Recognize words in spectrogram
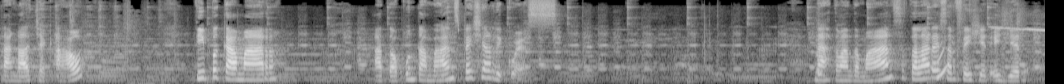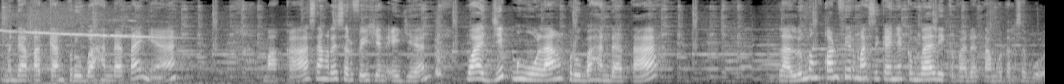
tanggal check-out, tipe kamar, ataupun tambahan special request. Nah, teman-teman, setelah reservation agent mendapatkan perubahan datanya, maka sang reservation agent wajib mengulang perubahan data lalu mengkonfirmasikannya kembali kepada tamu tersebut.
